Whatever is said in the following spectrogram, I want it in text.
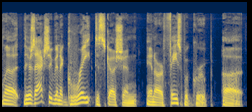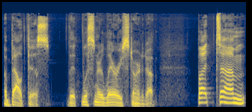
Uh, there's actually been a great discussion in our Facebook group uh, about this that listener Larry started up. But um,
